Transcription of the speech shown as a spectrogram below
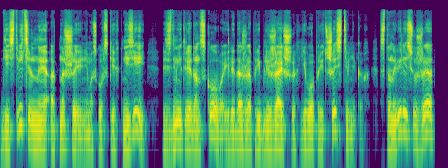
Действительные отношения московских князей с Дмитрия Донского или даже при ближайших его предшественниках становились уже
